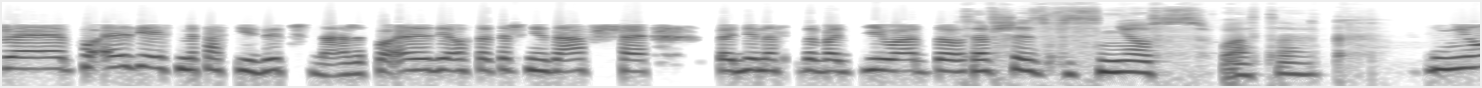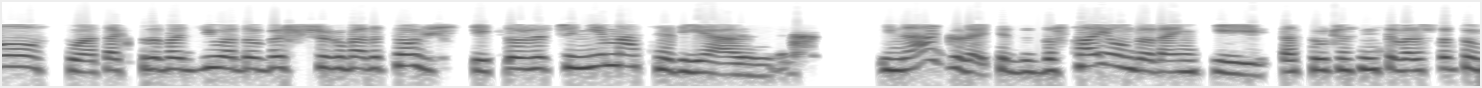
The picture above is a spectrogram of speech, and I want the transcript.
że poezja jest metafizyczna, że poezja ostatecznie zawsze będzie nas prowadziła do... Zawsze jest wzniosła, tak. Wzniosła, tak, prowadziła do wyższych wartości, do rzeczy niematerialnych. I nagle, kiedy dostają do ręki tacy uczestnicy warsztatów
